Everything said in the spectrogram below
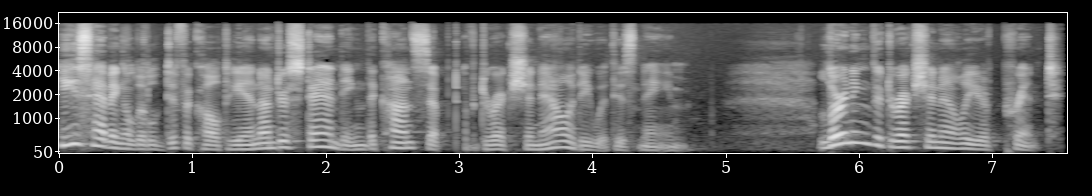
He's having a little difficulty in understanding the concept of directionality with his name. Learning the directionality of print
